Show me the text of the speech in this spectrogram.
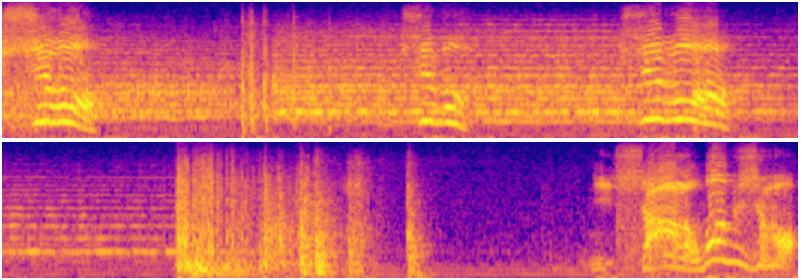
师傅，师傅，师傅，你杀了汪师傅！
